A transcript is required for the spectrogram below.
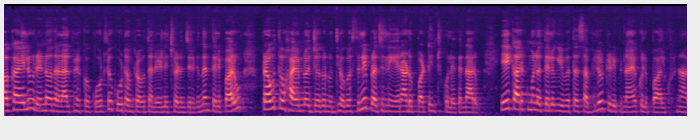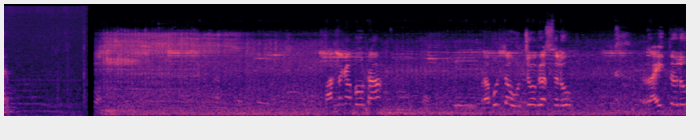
బకాయిలు రెండు వందల నలభై ఒక్క కోట్లు కూటమి ప్రభుత్వం రిలీజ్ చేయడం జరిగిందని తెలిపారు. ప్రభుత్వ హయాంలో జగన్ ఉద్యోగస్తుల్ని ప్రజల్ని ఏనాడు పట్టించుకోలేదన్నారు. ఈ కార్యక్రమంలో తెలుగు యువత సభ్యులు టీడీపీ నాయకులు పాల్గొన్నారు. పండగ పూట ప్రభుత్వ ఉద్యోగస్తులు రైతులు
